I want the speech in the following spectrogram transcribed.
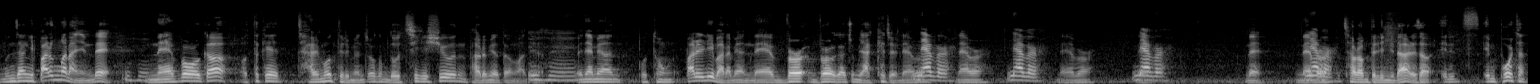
문장이 빠른 건 아닌데 never가 어떻게 잘못 들으면 조금 놓치기 쉬운 발음이었던 것 같아요. 왜냐하면 보통 빨리 말하면 never, ver가 좀 약해져요. never, Never. never, Never, never, never. 네, Never. never처럼 들립니다. 그래서 it's important.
